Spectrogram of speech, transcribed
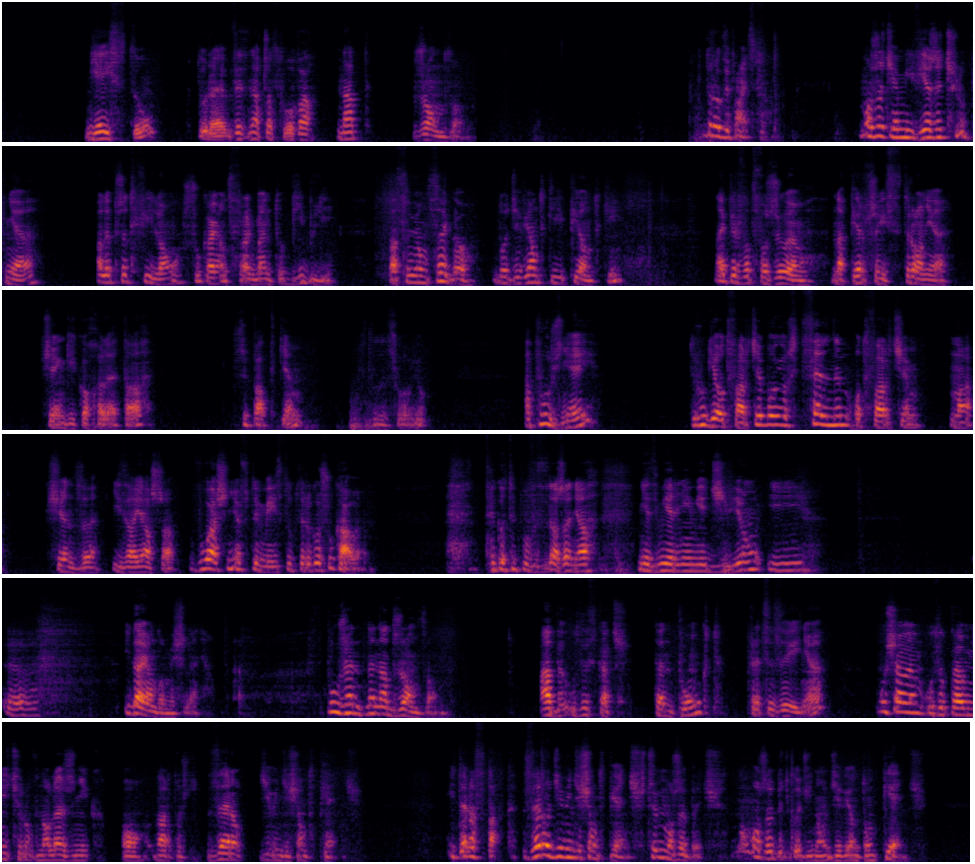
miejscu, które wyznacza słowa nad rządzą. Drodzy Państwo, możecie mi wierzyć lub nie, ale przed chwilą, szukając fragmentu Biblii pasującego do dziewiątki i piątki, najpierw otworzyłem na pierwszej stronie Księgi Kocheleta, przypadkiem, w cudzysłowie, a później drugie otwarcie było już celnym otwarciem na księdze Izajasza, właśnie w tym miejscu, którego szukałem. Tego typu zdarzenia niezmiernie mnie dziwią i, e, i dają do myślenia. Współrzędne nad rządzą. Aby uzyskać ten punkt precyzyjnie, musiałem uzupełnić równoleżnik o wartość 0,95. I teraz tak, 0,95 czym może być? No może być godziną 9.05.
